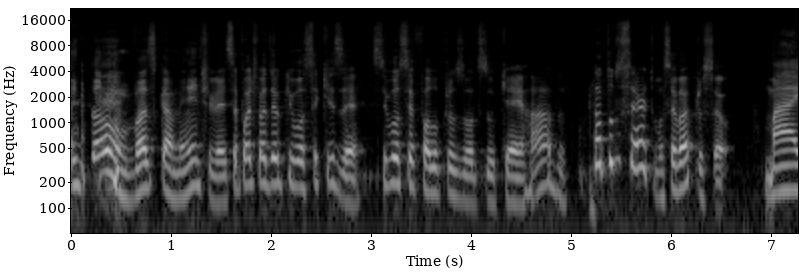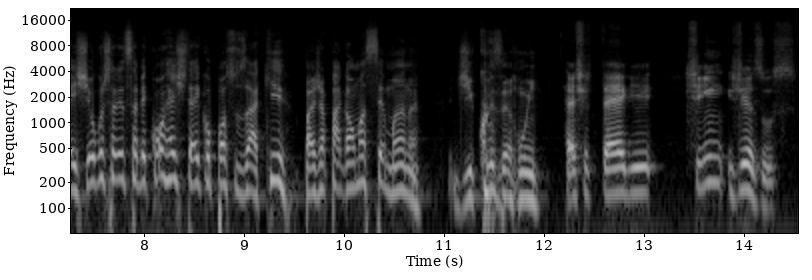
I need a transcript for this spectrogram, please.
Então, basicamente, velho, você pode fazer o que você quiser. Se você falou pros outros o que é errado, tá tudo certo, você vai pro céu. Mas eu gostaria de saber qual hashtag eu posso usar aqui pra já pagar uma semana de coisa ruim. Hashtag Team Jesus.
